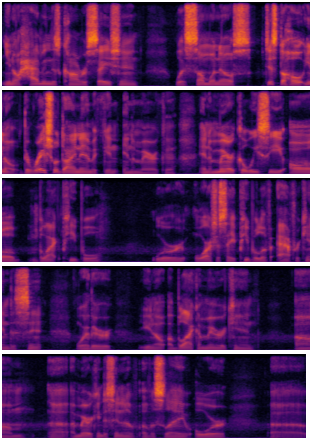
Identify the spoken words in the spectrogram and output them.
you know, having this conversation with someone else just the whole you know the racial dynamic in in america in america we see all black people were, or I should say, people of African descent, whether you know a Black American, um, uh, American descendant of, of, a slave, or uh,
